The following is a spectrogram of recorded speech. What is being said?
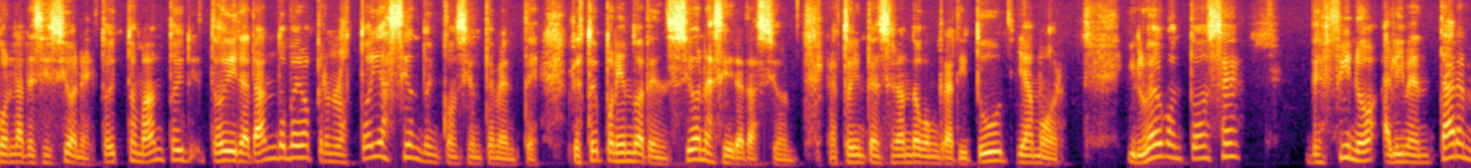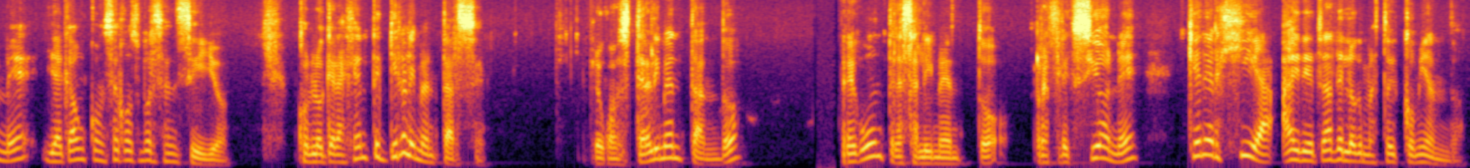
con las decisiones. Estoy tomando, estoy, estoy hidratándome, pero no lo estoy haciendo inconscientemente. Le estoy poniendo atención a esa hidratación. La estoy intencionando con gratitud y amor. Y luego entonces defino alimentarme, y acá un consejo súper sencillo, con lo que la gente quiere alimentarse. Pero cuando se esté alimentando, pregúntele ese alimento, reflexione qué energía hay detrás de lo que me estoy comiendo.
